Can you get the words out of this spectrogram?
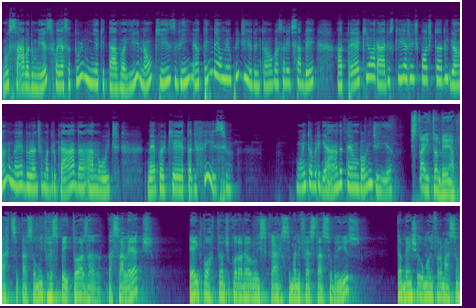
no sábado mesmo foi essa turminha que estava aí, não quis vir atender o meu pedido. Então, eu gostaria de saber até que horários que a gente pode estar tá ligando, né, durante a madrugada, à noite, né, porque tá difícil. Muito obrigada, tenha um bom dia. Está aí também a participação muito respeitosa da Salete. É importante o Coronel Luiz Carlos se manifestar sobre isso. Também chegou uma informação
